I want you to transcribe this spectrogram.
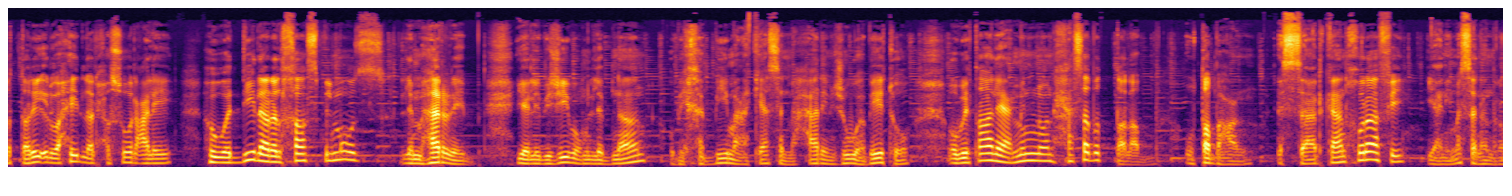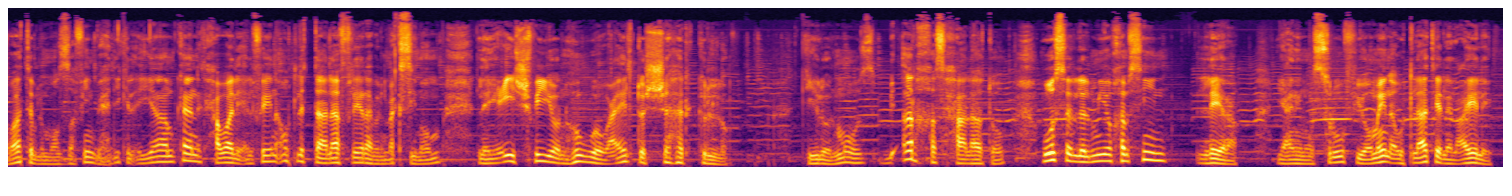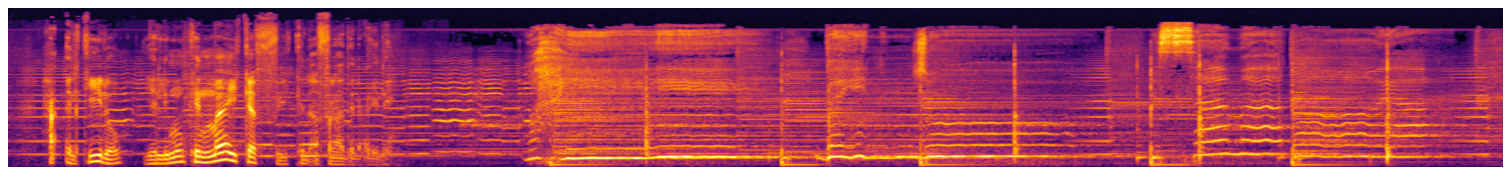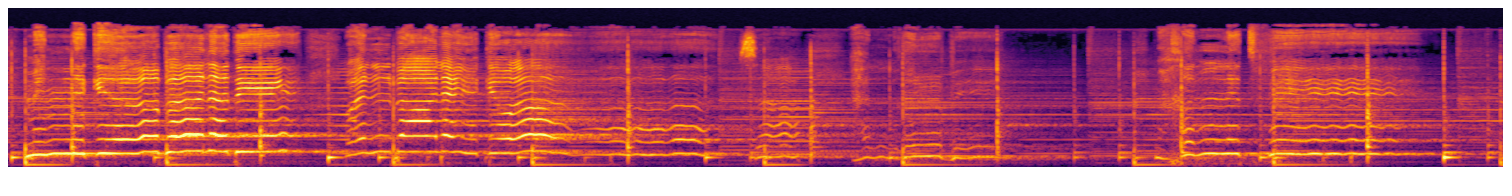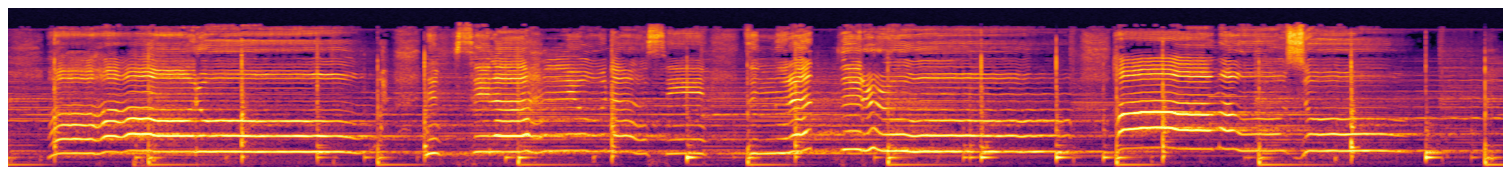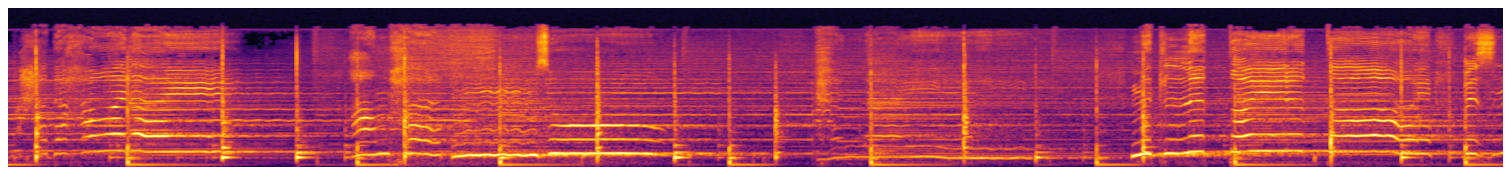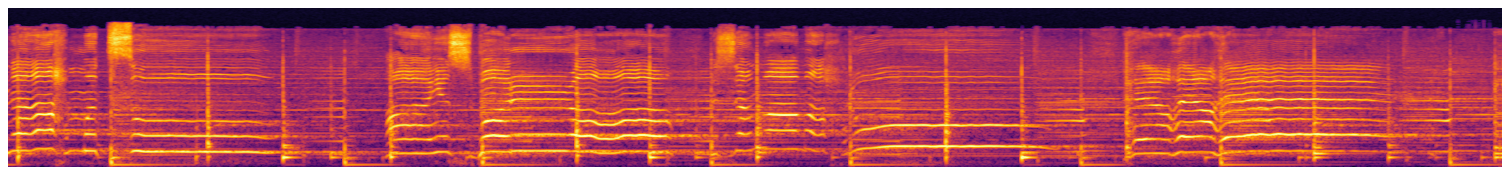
الطريق الوحيد للحصول عليه هو الديلر الخاص بالموز المهرب يلي بيجيبه من لبنان وبيخبيه مع كاس المحارم جوا بيته وبيطالع منهم حسب الطلب. وطبعا السعر كان خرافي. يعني مثلا رواتب الموظفين بهديك الأيام كانت حوالي 2000 أو 3000 ليرة بالماكسيموم ليعيش فيهم هو وعيلته الشهر كله. كيلو الموز بأرخص حالاته وصل لل 150 ليرة يعني مصروف يومين أو ثلاثة للعيلة. حق الكيلو يلي ممكن ما يكفي كل أفراد العيلة. وحيد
